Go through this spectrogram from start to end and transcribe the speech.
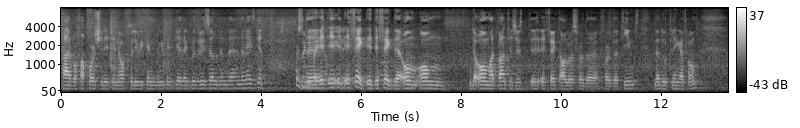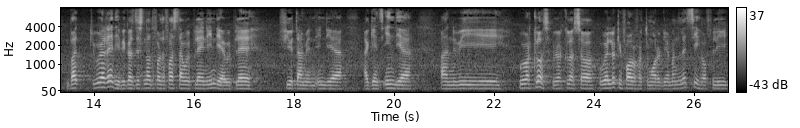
type of opportunity, and hopefully we can we can get a good result in the in the next game. The, it, it, it affect it affect the home home the home advantage affect always for the for the teams that do playing at home. But we are ready because this is not for the first time we play in India. We play few times in India against India, and we we were close. We were close. So we are looking forward for tomorrow game, and let's see. Hopefully,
